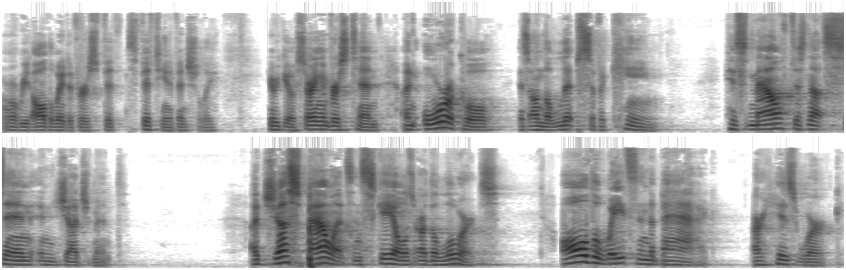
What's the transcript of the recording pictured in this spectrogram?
Or we'll read all the way to verse 15 eventually. Here we go. Starting in verse 10. An oracle is on the lips of a king. His mouth does not sin in judgment. A just balance and scales are the Lord's. All the weights in the bag are his work.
